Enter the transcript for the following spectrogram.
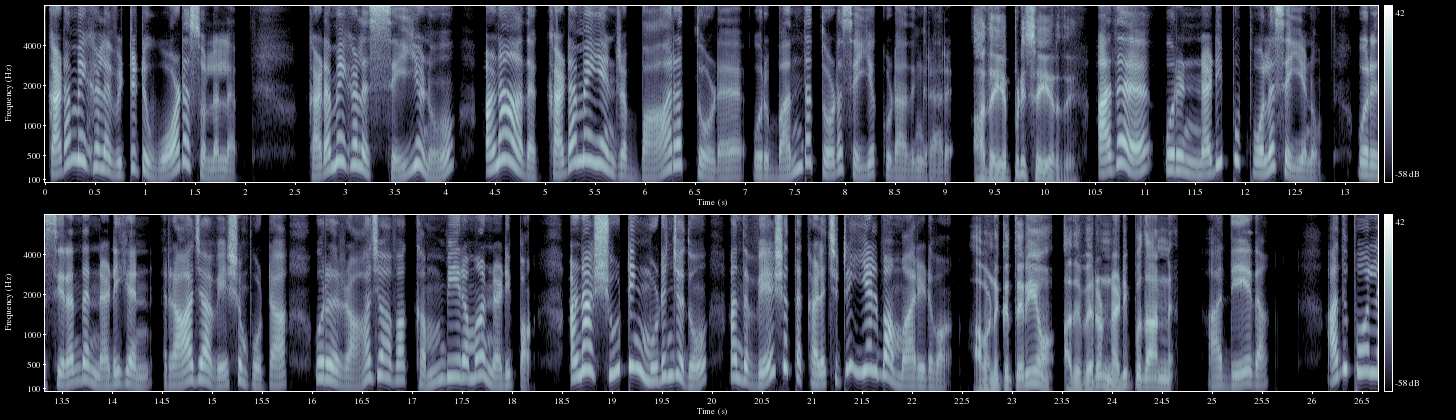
கடமைகளை விட்டுட்டு ஓட சொல்லல. கடமைகளை செய்யணும் ஆனா அத கடமை என்ற பாரத்தோட ஒரு பந்தத்தோட செய்யக்கூடாதுங்கிறாரு. அதை எப்படி செய்யறது? அத ஒரு நடிப்பு போல செய்யணும். ஒரு சிறந்த நடிகன் ராஜா வேஷம் போட்டா ஒரு ராஜாவா கம்பீரமா நடிப்பான். ஆனா ஷூட்டிங் முடிஞ்சதும் அந்த வேஷத்தை கழிச்சிட்டு இயல்பா மாறிடுவான். அவனுக்கு தெரியும் அது வெறும் நடிப்புதான்னு. அதேதான். அதுபோல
